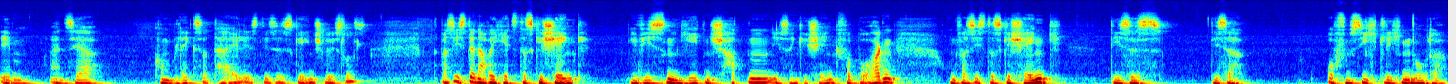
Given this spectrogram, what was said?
eben ein sehr komplexer Teil ist dieses Genschlüssels. Was ist denn aber jetzt das Geschenk Wir wissen, in jedem Schatten ist ein Geschenk verborgen. Und was ist das Geschenk dieses, dieser offensichtlichen oder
